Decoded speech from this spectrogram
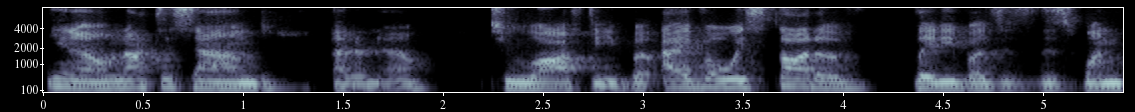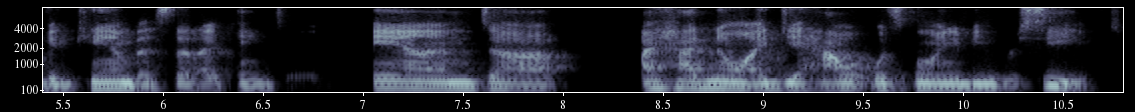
you know, not to sound, I don't know, too lofty, but I've always thought of Ladybuds as this one big canvas that I painted. And uh, I had no idea how it was going to be received.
